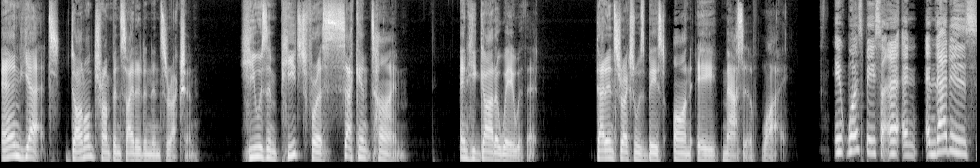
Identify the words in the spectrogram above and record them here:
And yet, Donald Trump incited an insurrection. He was impeached for a second time and he got away with it. That insurrection was based on a massive lie. It was based on, and and that is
